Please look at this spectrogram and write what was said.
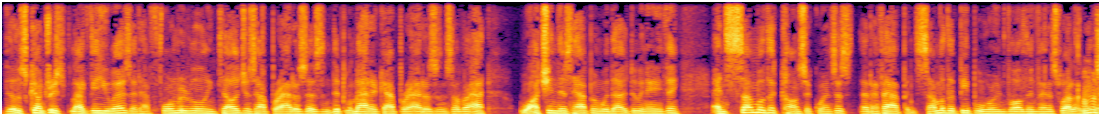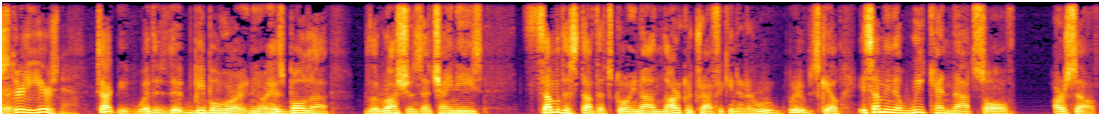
those countries like the U.S. that have formidable intelligence apparatuses and diplomatic apparatus and stuff like that, watching this happen without doing anything, and some of the consequences that have happened. Some of the people who are involved in Venezuela. Almost whether- 30 years now. Exactly. Whether the people who are, you know, Hezbollah, the Russians, the Chinese, some of the stuff that's going on, narco trafficking at a scale, is something that we cannot solve ourselves.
